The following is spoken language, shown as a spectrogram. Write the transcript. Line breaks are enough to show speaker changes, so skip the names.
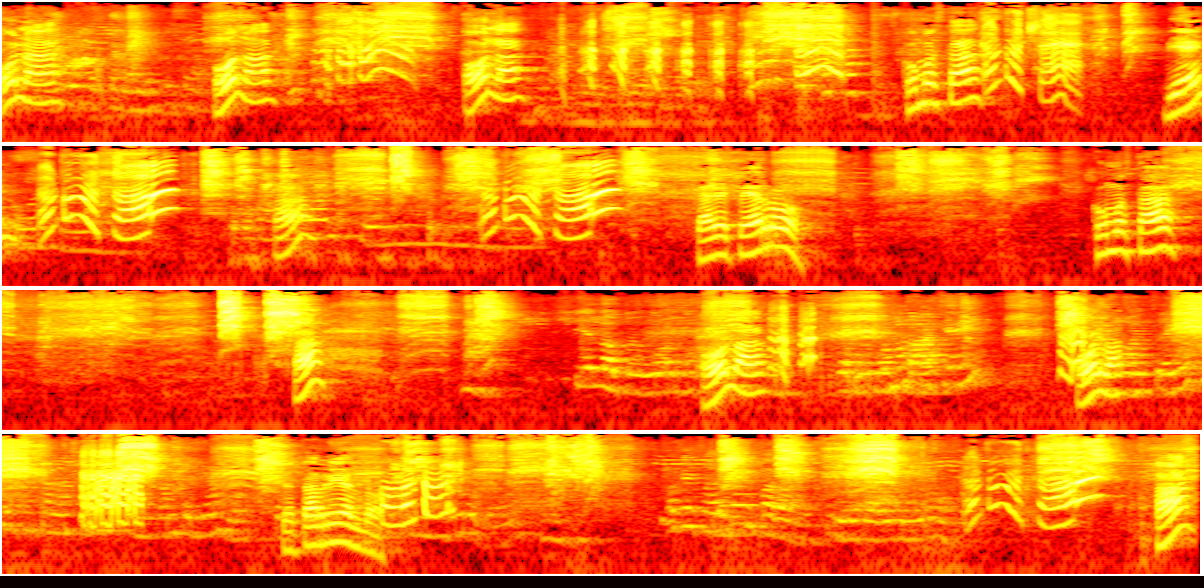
Hola. Hola. Hola. ¿Cómo estás? ¿Bien? ¿Ah? De perro. ¿Cómo estás? ¿Ah? Hola. Hola. ¿Se está riendo? ¿Ah?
